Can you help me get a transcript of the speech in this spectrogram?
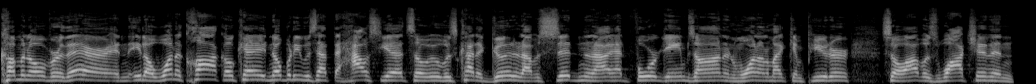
coming over there and you know one o'clock okay nobody was at the house yet so it was kind of good and i was sitting and i had four games on and one on my computer so i was watching and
